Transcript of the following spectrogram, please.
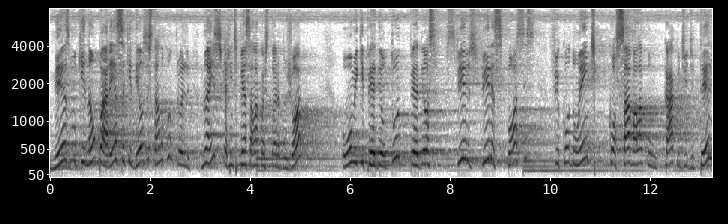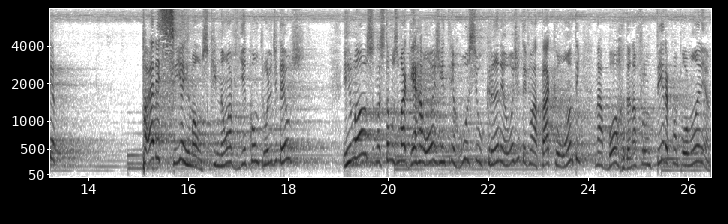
Mesmo que não pareça que Deus está no controle. Não é isso que a gente pensa lá com a história do Jó? O homem que perdeu tudo, perdeu os filhos, filhas, posses, ficou doente, coçava lá com um caco de, de telha parecia, irmãos, que não havia controle de Deus. Irmãos, nós estamos numa guerra hoje entre Rússia e Ucrânia. Hoje teve um ataque ontem na borda, na fronteira com a Polônia.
